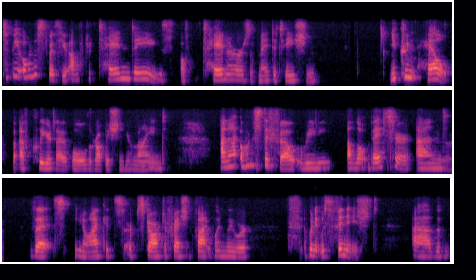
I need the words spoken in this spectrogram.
to be honest with you, after ten days of ten hours of meditation you couldn't help but have cleared out all the rubbish in your mind. And I honestly felt really a lot better and Yeah. that, you know, I could sort of start afresh. In fact, when we were, when it was finished, uh, the,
